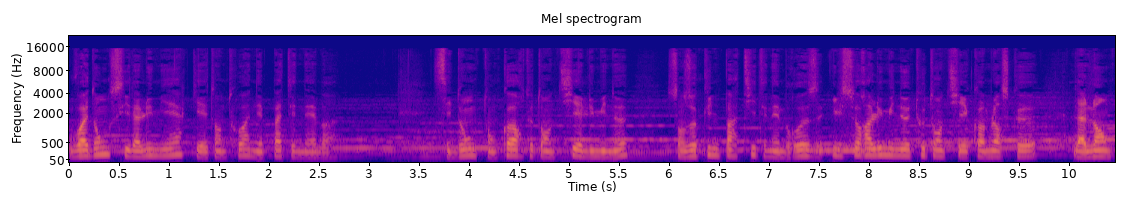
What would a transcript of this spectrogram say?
Vois donc si la lumière qui est en toi n'est pas ténèbre. Si donc ton corps tout entier est lumineux, sans aucune partie ténébreuse, il sera lumineux tout entier, comme lorsque la lampe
